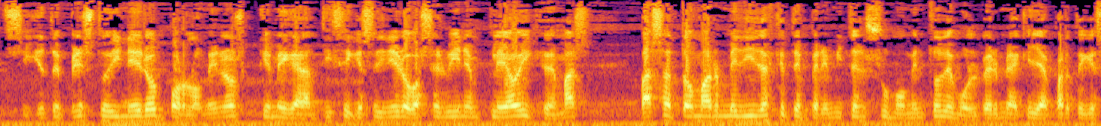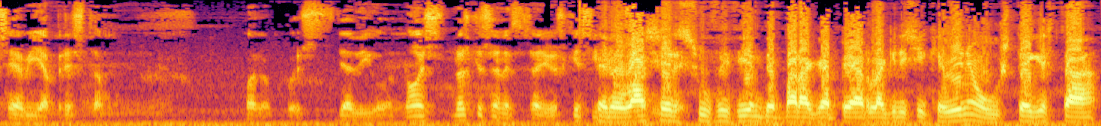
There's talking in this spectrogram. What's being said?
si yo te presto dinero, por lo menos que me garantice que ese dinero va a ser bien empleado y que además vas a tomar medidas que te permitan en su momento devolverme aquella parte que se había préstamo. Bueno, pues ya digo, no es, no es que sea necesario, es que sí. Pero va a ser suficiente para capear la crisis que viene o usted que está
